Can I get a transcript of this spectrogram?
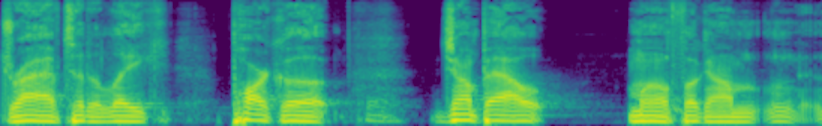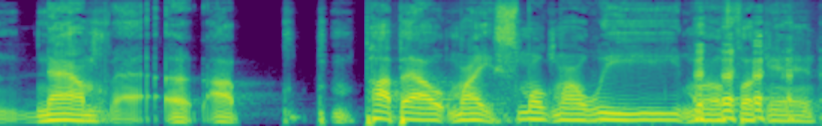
drive to the lake, park up, jump out, motherfucker. I'm now I'm uh, I pop out, might smoke my weed, motherfucking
